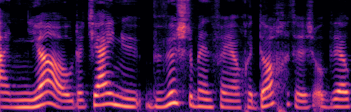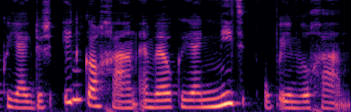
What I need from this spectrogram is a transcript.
aan jou dat jij nu bewuster bent van jouw gedachten, op welke jij dus in kan gaan en welke jij niet op in wil gaan.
